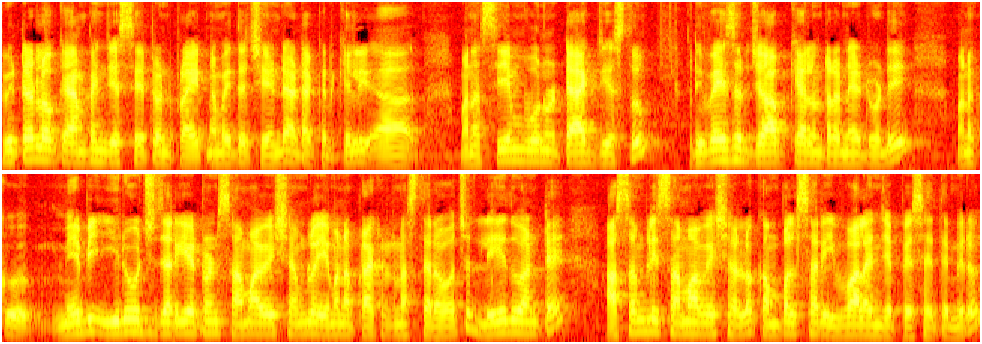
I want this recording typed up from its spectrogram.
ట్విట్టర్లో క్యాంపెయిన్ చేసేటువంటి ప్రయత్నం అయితే చేయండి. అంటే అక్కడికి వెళ్ళి మన సీఎంఓను ట్యాగ్ చేస్తూ రివైజర్ జాబ్ క్యాలెండర్ అనేటువంటిది మనకు మేబీ ఈ రోజు జరిగేటువంటి సమావేశంలో ఏమైనా ప్రకటన తెరవచ్చు లేదు అంటే అసెంబ్లీ సమావేశాల్లో కంపల్సరీ ఇవ్వాలని చెప్పేసి అయితే మీరు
